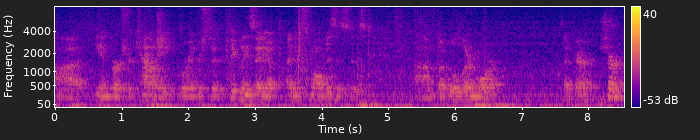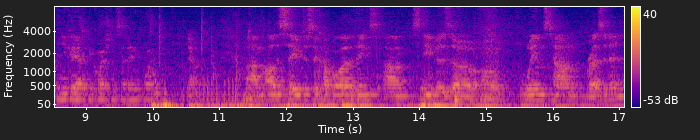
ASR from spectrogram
uh, in Berkshire County who are interested, particularly in setting up I think, small businesses, um, but we'll learn more. Is that fair? Sure, and you can ask me questions at any point. Yeah. Um, I'll just say just a couple other things. Um, Steve is a, a Williamstown resident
